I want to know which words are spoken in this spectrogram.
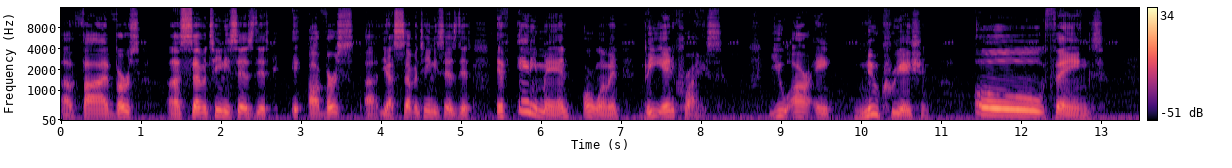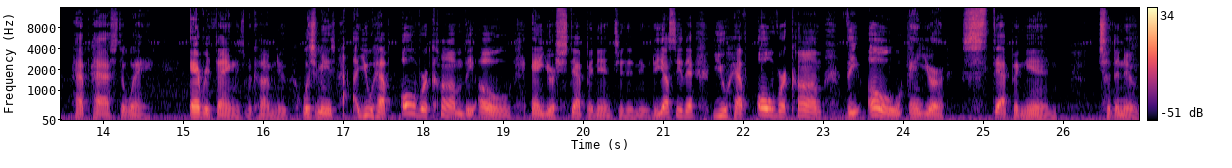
uh, 5 verse uh, 17, he says this, uh, verse, uh, yeah, 17, he says this, if any man or woman be in Christ, you are a new creation. Old things have passed away. Everything has become new, which means you have overcome the old and you're stepping into the new. Do y'all see that? You have overcome the old and you're stepping in to the new.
